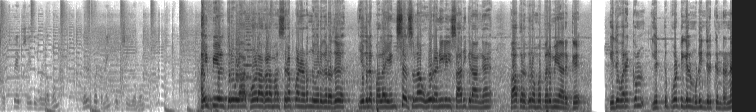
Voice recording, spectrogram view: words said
சப்ஸ்கிரைப் செய்து கொள்ளவும் பெல் பட்டனை கிளிக் செய்யவும். ஐபிஎல் திருவிழா கோலாகலமாக சிறப்பாக நடந்து வருகிறது. இதில் பல யங்ஸ்டர்ஸ்லாம் ஊர் அணியிலையும் சாதிக்கிறாங்க. பார்க்குறக்கு ரொம்ப பெருமையாக இருக்குது இதுவரைக்கும் எட்டு போட்டிகள் முடிந்திருக்கின்றன.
